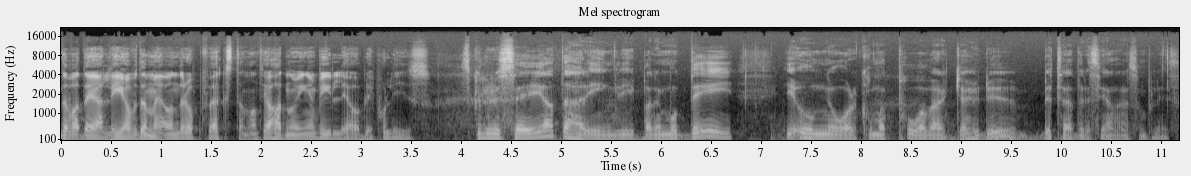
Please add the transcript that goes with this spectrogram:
det, var det jag levde med under uppväxten, att jag hade nog ingen vilja att bli polis. Skulle du säga att det här ingripandet mot dig i unga år kom att påverka hur du betedde dig senare som polis?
